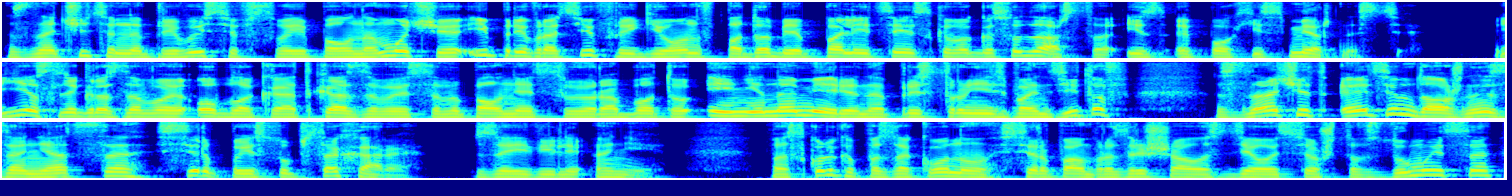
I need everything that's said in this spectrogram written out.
значительно превысив свои полномочия и превратив регион в подобие полицейского государства из эпохи смертности. Если грозовое облако отказывается выполнять свою работу и не намерено приструнить бандитов, значит этим должны заняться серпы Субсахары, заявили они. Поскольку по закону серпам разрешалось делать все, что вздумается,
